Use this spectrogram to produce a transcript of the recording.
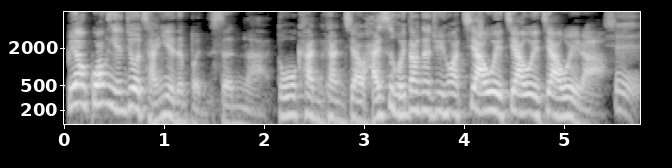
不要光研究产业的本身啦，多看看价位，还是回到那句话，价位价位价位啦，是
